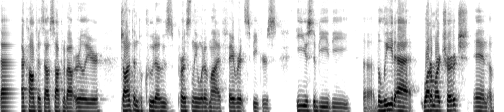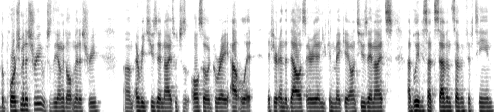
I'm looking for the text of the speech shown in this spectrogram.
that, that conference I was talking about earlier, Jonathan Pokluda, who's personally one of my favorite speakers, he used to be the uh, the lead at Watermark Church and of the Porch Ministry, which is the young adult ministry, um, every Tuesday nights, which is also a great outlet if you're in the Dallas area and you can make it on Tuesday nights. I believe it's at seven, seven fifteen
